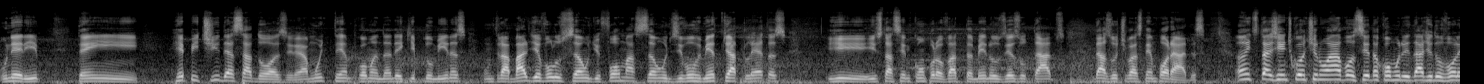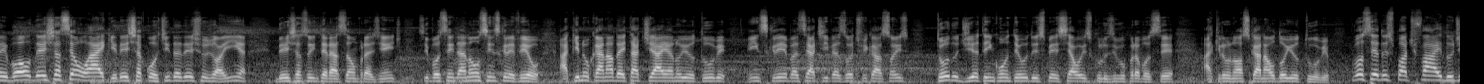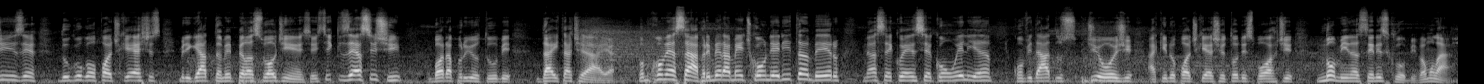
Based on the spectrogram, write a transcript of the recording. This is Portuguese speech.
O Neri tem repetido essa dose, né? há muito tempo comandando a equipe do Minas, um trabalho de evolução, de formação, desenvolvimento de atletas e isso está sendo comprovado também nos resultados das últimas temporadas. Antes da gente continuar, você da comunidade do voleibol, deixa seu like, deixa a curtida, deixa o joinha, deixa sua interação pra gente. Se você ainda não se inscreveu aqui no canal da Itatiaia no YouTube, inscreva-se, ative as notificações. Todo dia tem conteúdo especial exclusivo para você aqui no nosso canal do YouTube. Você do Spotify, do Deezer, do Google Podcasts, obrigado também pela sua audiência. E se quiser assistir, bora pro YouTube da Itatiaia. Vamos começar primeiramente com o Neri Tambeiro na sequência sequência com o Elian, convidados de hoje aqui no podcast Todo Esporte no Minas Tênis Clube. Vamos lá.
